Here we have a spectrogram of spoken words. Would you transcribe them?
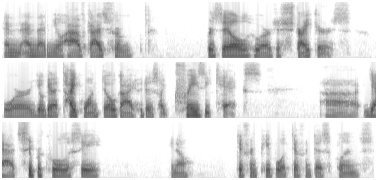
And and then you'll have guys from Brazil who are just strikers, or you'll get a Taekwondo guy who does like crazy kicks. Uh, yeah, it's super cool to see, you know, different people with different disciplines,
